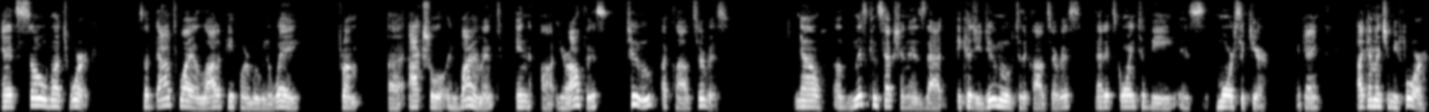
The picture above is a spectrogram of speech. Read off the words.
and it's so much work. So that's why a lot of people are moving away from uh, actual environment in uh, your office to a cloud service. Now, a misconception is that because you do move to the cloud service, that it's going to be is more secure. Okay, like I mentioned before,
